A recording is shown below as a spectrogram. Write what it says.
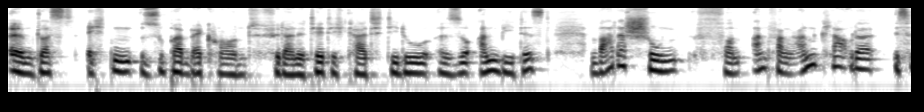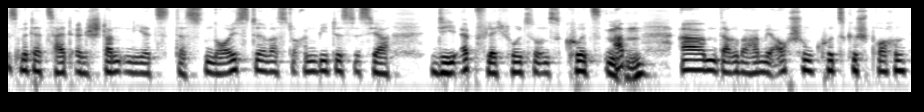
Ähm, du hast echt einen super Background für deine Tätigkeit, die du äh, so anbietest. War das schon von Anfang an klar oder ist es mit der Zeit entstanden jetzt das Neueste, was du anbietest, ist ja die App. Vielleicht holst du uns kurz ab. Ähm, darüber haben wir auch schon kurz gesprochen,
